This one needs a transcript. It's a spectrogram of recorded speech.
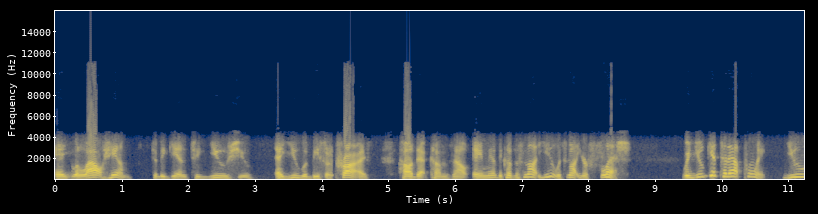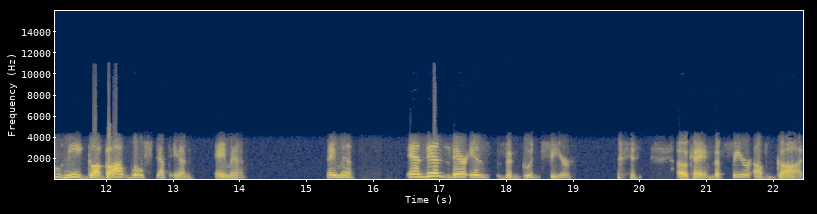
and you allow Him to begin to use you. And you would be surprised how that comes out. Amen. Because it's not you, it's not your flesh. When you get to that point, you need God. God will step in. Amen. Amen. And then there is the good fear. Okay, the fear of God,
